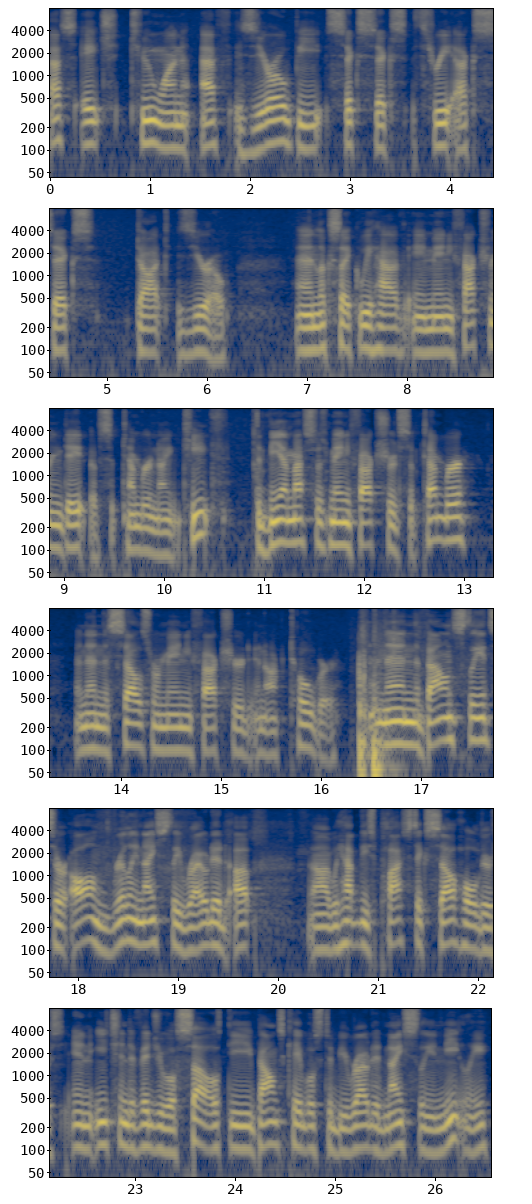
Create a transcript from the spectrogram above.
SH21F0B663X6.0. And looks like we have a manufacturing date of September 19th. The BMS was manufactured September, and then the cells were manufactured in October. And then the balance leads are all really nicely routed up uh, we have these plastic cell holders in each individual cell. The balance cables to be routed nicely and neatly.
